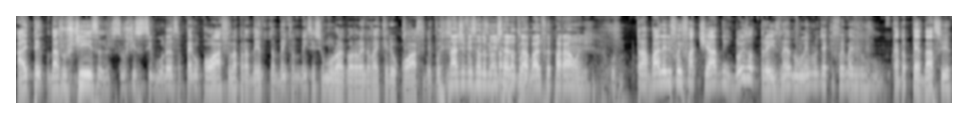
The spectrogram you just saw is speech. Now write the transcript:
Aí tem da Justiça, Justiça e Segurança, pega o COAF lá para dentro também, que eu nem sei se o Muro agora ainda vai querer o COAF depois. Na divisão do Ministério do Trabalho foi para onde? O trabalho ele foi fatiado em dois ou três, né? Não lembro onde é que foi, mas uhum. cada pedaço ia,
